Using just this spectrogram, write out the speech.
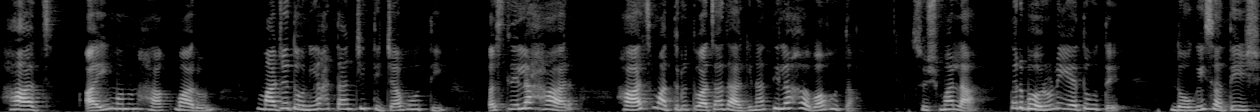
हाच आई म्हणून हाक मारून माझ्या दोन्ही हातांची तिच्याभोवती असलेला हार हाच मातृत्वाचा दागिना तिला हवा होता. सुषमाला तर भरून येत होते. दोघी सतीश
